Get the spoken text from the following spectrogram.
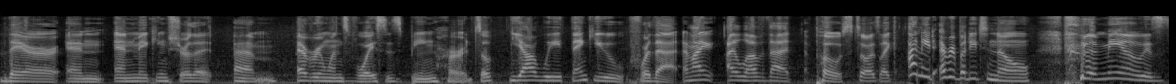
there and and making sure that um, everyone's voice is being heard. So yeah, we thank you for that, and I I love that post. So I was like, I need everybody to know that Meyo is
